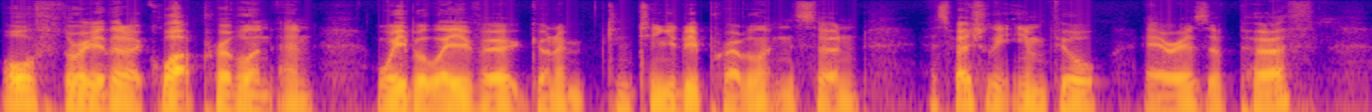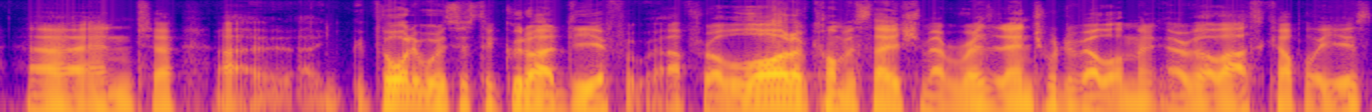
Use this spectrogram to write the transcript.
All three that are quite prevalent and we believe are going to continue to be prevalent in certain, especially infill areas of Perth. Uh, and uh, I thought it was just a good idea for, after a lot of conversation about residential development over the last couple of years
